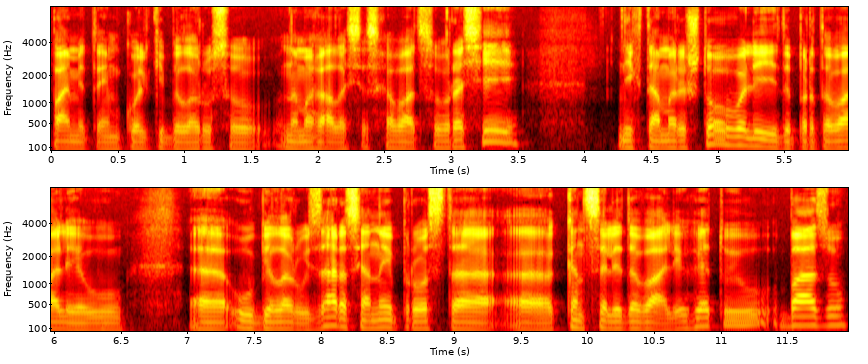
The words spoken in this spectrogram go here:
памятаем колькі беларусаў намагалася схавацца ў рассеі іх там арыштоўвалі і дэпартавалі у у Беларусь. Зараз яны просто кансалідавалі гэтую базу.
